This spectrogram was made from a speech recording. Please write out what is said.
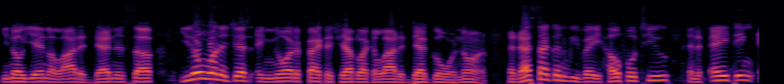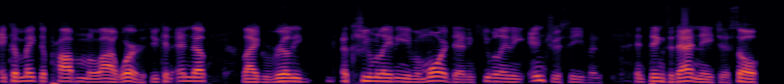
you know, you're in a lot of debt and stuff, you don't want to just ignore the fact that you have like a lot of debt going on. And that's not going to be very helpful to you. And if anything, it can make the problem a lot worse. You can end up like really accumulating even more debt, accumulating interest even, and things of that nature. So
